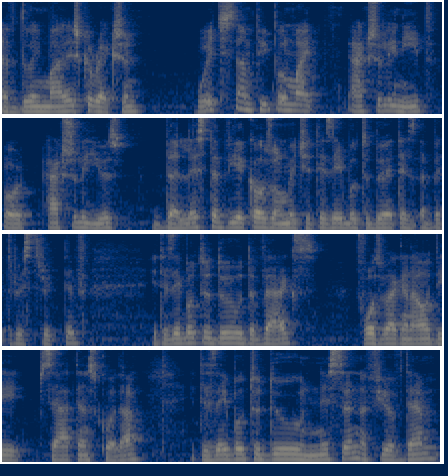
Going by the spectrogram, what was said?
of doing mileage correction, which some people might actually need or actually use. The list of vehicles on which it is able to do it is a bit restrictive. It is able to do the VAGs, Volkswagen, Audi, Seat and Skoda. It is able to do Nissan, a few of them,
